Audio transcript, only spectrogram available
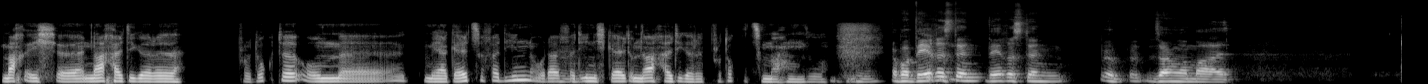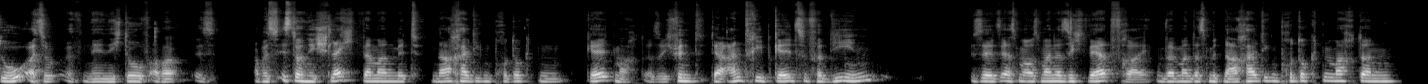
mache ich äh, nachhaltigere Produkte, um äh, mehr Geld zu verdienen oder mhm. verdiene ich Geld, um nachhaltigere Produkte zu machen? So. Mhm. Aber wäre es denn, wäre es denn, äh, sagen wir mal, du, also, nee, nicht doof, aber es, aber es ist doch nicht schlecht, wenn man mit nachhaltigen Produkten Geld macht. Also ich finde, der Antrieb, Geld zu verdienen, ist ja jetzt erstmal aus meiner Sicht wertfrei. Und wenn man das mit nachhaltigen Produkten macht, dann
